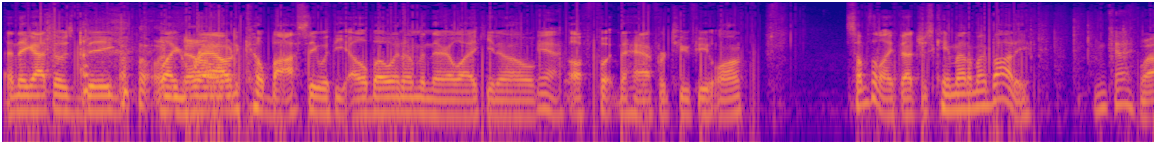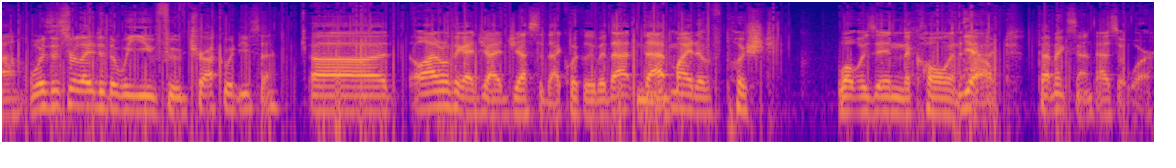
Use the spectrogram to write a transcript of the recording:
and they got those big like no. round kielbasa with the elbow in them, and they're like you know Yeah. a foot and a half or two feet long. Something like that just came out of my body. Okay. Wow. Was this related to the Wii U food truck? Would you say? Uh, well, I don't think I digested that quickly, but that that might have pushed what was in the colon Yeah, out, that makes sense. as it were.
